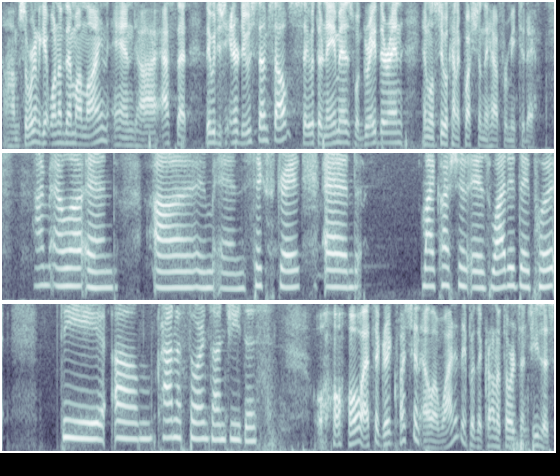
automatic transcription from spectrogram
Um, so we're going to get one of them online and uh, ask that they would just introduce themselves, say what their name is, what grade they're in, and we'll see what kind of question they have for me today. I'm Ella, and I'm in sixth grade. And my question is, why did they put the um, crown of thorns on Jesus? Oh, that's a great question, Ella. Why did they put the crown of thorns on Jesus?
